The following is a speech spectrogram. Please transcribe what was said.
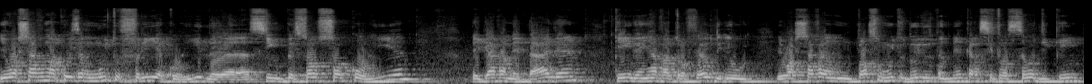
eu achava uma coisa muito fria a corrida, assim, o pessoal só corria, pegava a medalha, quem ganhava troféu, eu, eu achava um troço muito doido também aquela situação de quem,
